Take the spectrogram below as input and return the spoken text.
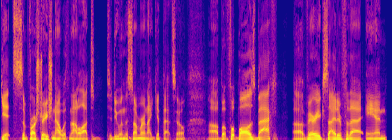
get some frustration out with not a lot to, to do in the summer, and I get that. So, uh, but football is back. Uh, very excited for that, and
